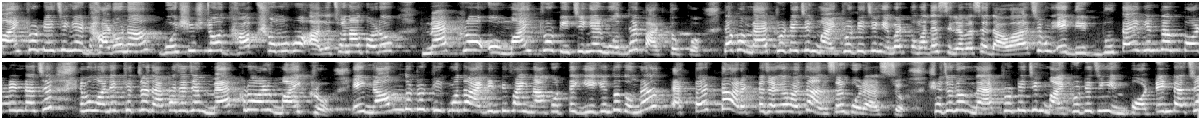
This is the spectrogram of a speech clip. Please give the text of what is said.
মাইক্রো টিচিং এর ধারণা, বৈশিষ্ট্য ধাপ সমূহ আলোচনা করো ম্যাক্রো ও মাইক্রো টিচিং এর মধ্যে পার্থক্য। দেখো ম্যাক্রো টিচিং মাইক্রো টিচিং এবার তোমাদের সিলেবাসে দেওয়া আছে এবং এই দুটাই কিন্তু ইম্পর্টেন্ট আছে এবং অনেক ক্ষেত্রে দেখা যায় যে ম্যাক্রো আর মাইক্রো এই নাম দুটো ঠিক মতো আইডেন্টিফাই না করতে গিয়ে কিন্তু তোমরা একটা একটা আরেকটা জায়গায় হয়তো আনসার করে আসছো। সেজন্য macro teaching micro teaching important আছে।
